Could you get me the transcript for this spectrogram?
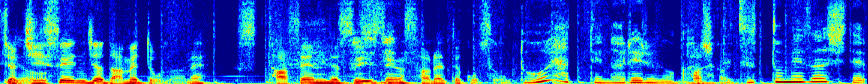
じゃあ次戦じゃダメってことだね。他戦で推薦されてこそ。どうやってなれるのかなってずっと目指して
